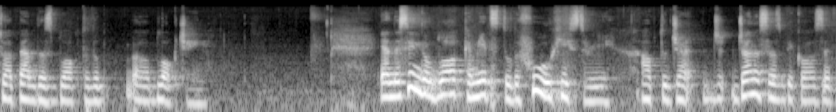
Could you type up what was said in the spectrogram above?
to append this block to the uh, blockchain. And the single block commits to the full history up to Gen Genesis because it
